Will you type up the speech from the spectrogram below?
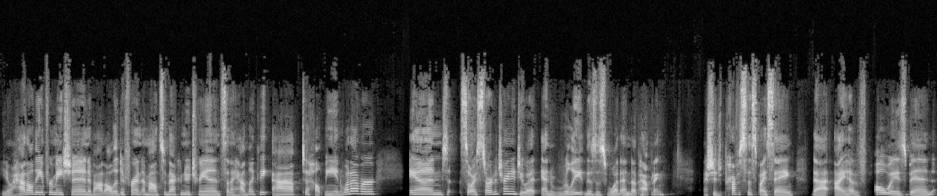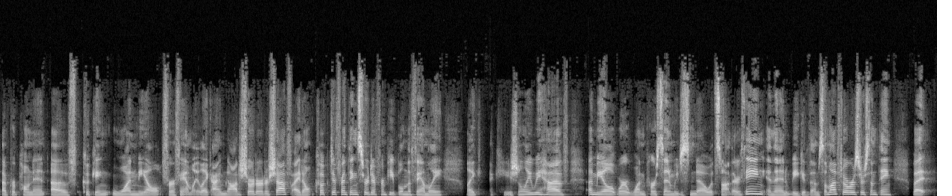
you know, had all the information about all the different amounts of macronutrients and I had like the app to help me and whatever. And so I started trying to do it. And really, this is what ended up happening. I should preface this by saying that I have always been a proponent of cooking one meal for a family. Like, I'm not a short order chef. I don't cook different things for different people in the family. Like, occasionally we have a meal where one person, we just know it's not their thing, and then we give them some leftovers or something, but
